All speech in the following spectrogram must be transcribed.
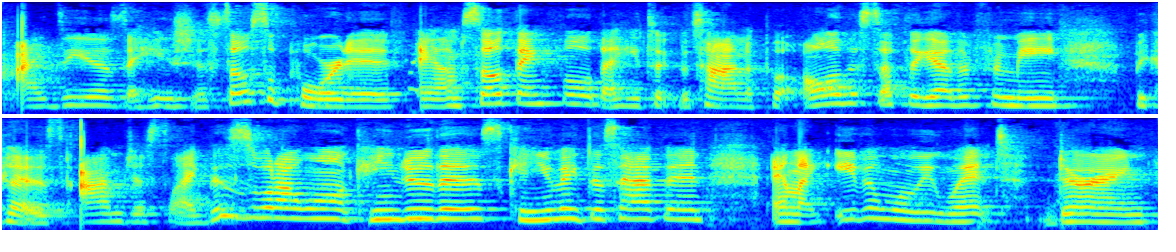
ideas that he's just so supportive. And I'm so thankful that he took the time to put all this stuff together for me because I'm just like this is what I want. Can you do this? Can you make this happen? And like even when we went during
